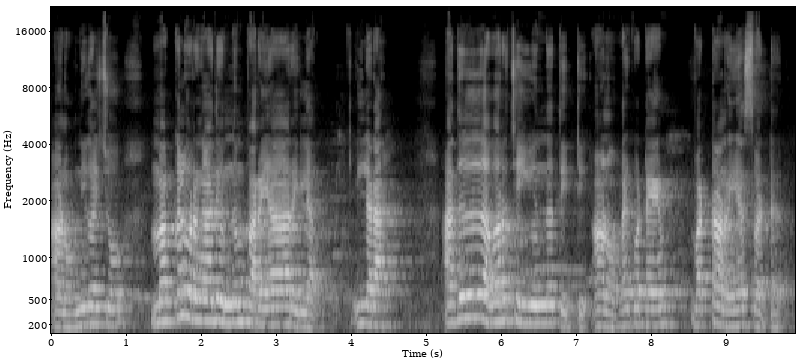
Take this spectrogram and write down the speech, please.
ആണോ? നീ കഴിച്ചോ? മക്കൾ ഉറങ്ങാതെ ഒന്നും പറയാറില്ല. ഇല്ലടാ. അത് അവർ ചെയ്യുന്ന തെറ്റ്. ആണോ? ആയിക്കോട്ടെ. വട്ടാണോ? യെസ് വട്ട്.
